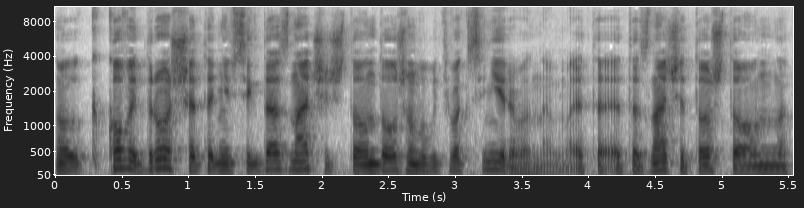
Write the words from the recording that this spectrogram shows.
ну, ковид-дрожь это не всегда значит, что он должен быть вакцинированным. Это, это значит то, что он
